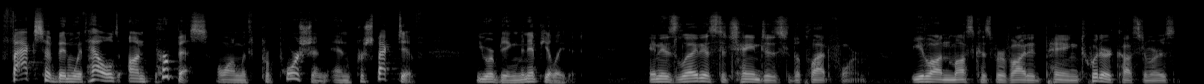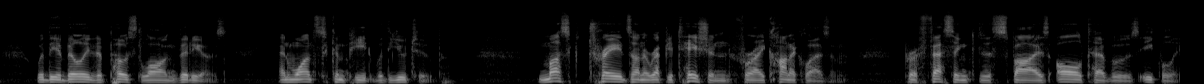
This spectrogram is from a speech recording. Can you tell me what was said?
Facts have been withheld on purpose, along with proportion and perspective. You are being manipulated. In his latest changes to the platform, Elon Musk has provided paying Twitter customers with the ability to post long videos and wants to compete with YouTube. Musk trades on a reputation for iconoclasm professing to despise all taboos equally.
